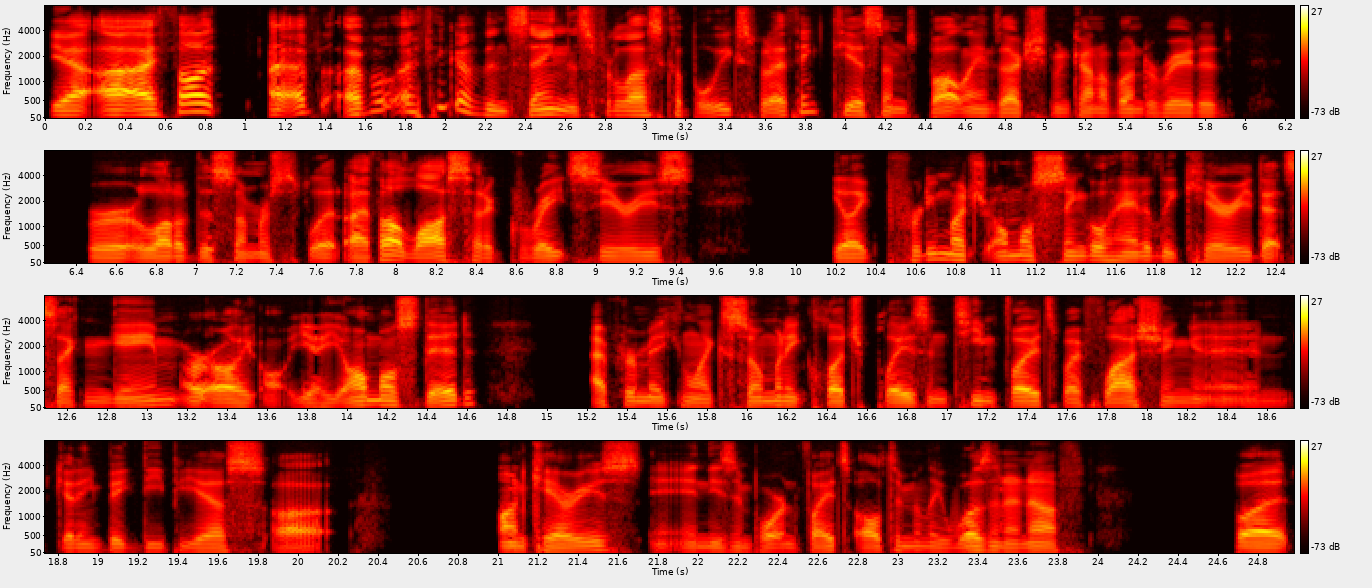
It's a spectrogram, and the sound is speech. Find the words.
Yeah, I, I thought I've, I've I think I've been saying this for the last couple weeks, but I think TSM's bot lane's actually been kind of underrated for a lot of this summer split. I thought Lost had a great series. He like pretty much almost single-handedly carried that second game, or, or like yeah, he almost did after making like so many clutch plays in team fights by flashing and getting big DPS uh, on carries in, in these important fights. Ultimately, wasn't enough. But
